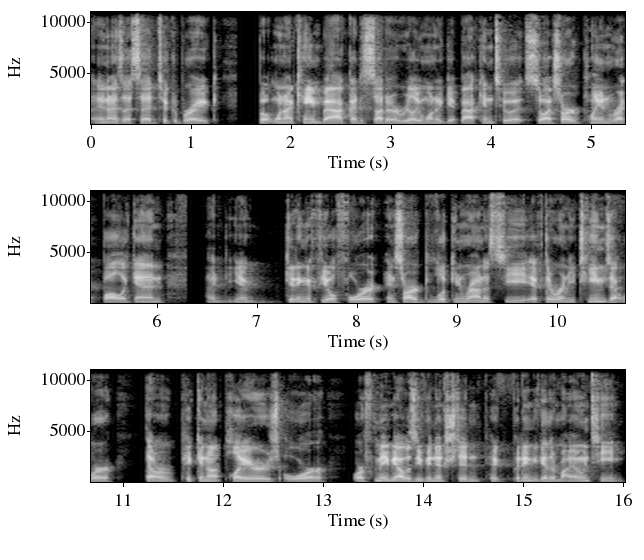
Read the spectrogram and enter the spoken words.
and as I said, took a break. But when I came back, I decided I really wanted to get back into it. So I started playing rec ball again. I, you know, getting a feel for it and started looking around to see if there were any teams that were that were picking up players or or if maybe I was even interested in pick, putting together my own team.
